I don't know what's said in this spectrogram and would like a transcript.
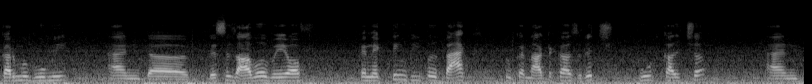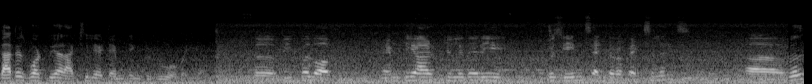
karma bhumi, and uh, this is our way of connecting people back to Karnataka's rich food culture, and that is what we are actually attempting to do over here. The people of MTR Culinary Cuisine Center of Excellence, uh,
